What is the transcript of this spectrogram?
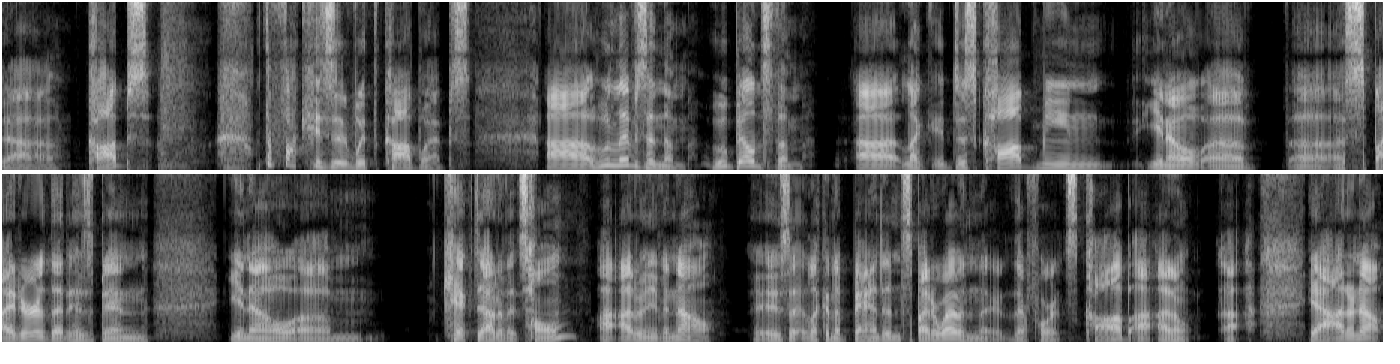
uh, cobs? what the fuck is it with cobwebs? Uh, who lives in them? Who builds them? Uh, like, does cob mean, you know, uh, uh, a spider that has been, you know, um, kicked out of its home? I, I don't even know. Is it like an abandoned spider web, and there- therefore it's cob? I, I don't. Uh, yeah, I don't know.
